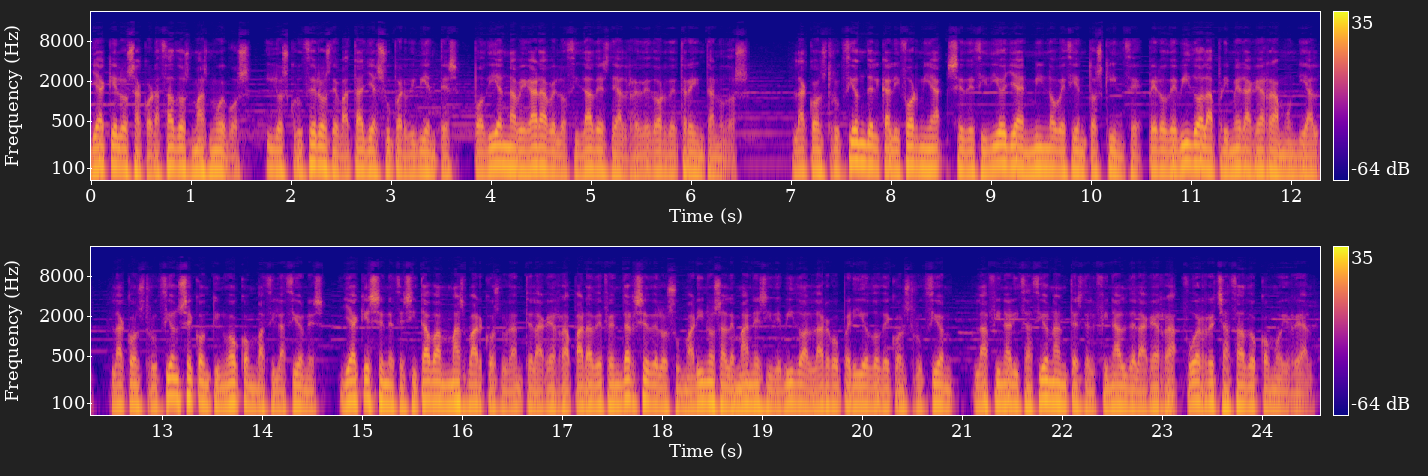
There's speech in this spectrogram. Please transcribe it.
ya que los acorazados más nuevos y los cruceros de batalla supervivientes podían navegar a velocidades de alrededor de 30 nudos. La construcción del California se decidió ya en 1915, pero debido a la Primera Guerra Mundial, la construcción se continuó con vacilaciones, ya que se necesitaban más barcos durante la guerra para defenderse de los submarinos alemanes y debido al largo periodo de construcción, la finalización antes del final de la guerra fue rechazado como irreal.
